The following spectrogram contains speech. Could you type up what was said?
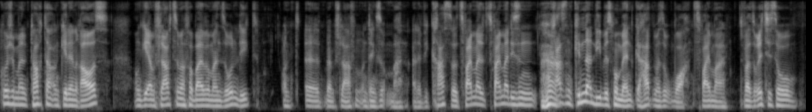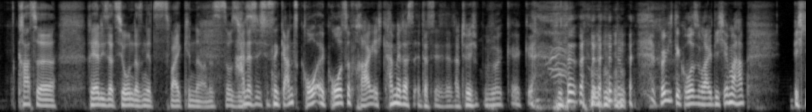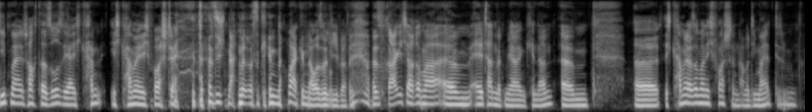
kusche meine Tochter und gehe dann raus und gehe am Schlafzimmer vorbei, wo mein Sohn liegt und äh, beim Schlafen und denke so, Mann, Alter, wie krass. So zweimal, zweimal diesen krassen Kinderliebesmoment gehabt und war so, boah, zweimal. Das war so richtig so krasse Realisation, da sind jetzt zwei Kinder und das ist so süß. Hannes, das ist eine ganz gro äh, große Frage. Ich kann mir das, das ist natürlich wirklich, wirklich eine große Frage, die ich immer habe ich liebe meine Tochter so sehr, ich kann, ich kann mir nicht vorstellen, dass ich ein anderes Kind nochmal genauso liebe. Das frage ich auch immer ähm, Eltern mit mehreren Kindern. Ähm, äh, ich kann mir das immer nicht vorstellen, aber die,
